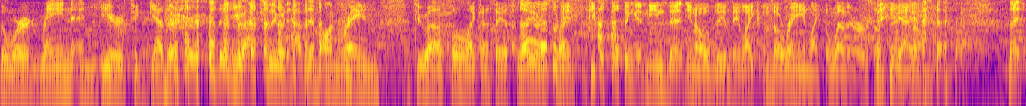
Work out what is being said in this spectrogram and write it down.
the word rain and deer together that you actually would have them on reins to uh, pull like a say a sleigh Oh, or a sled. okay. People still think it means that you know they, they like the rain, like the weather or something. Yeah, you know? yeah. Nice.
